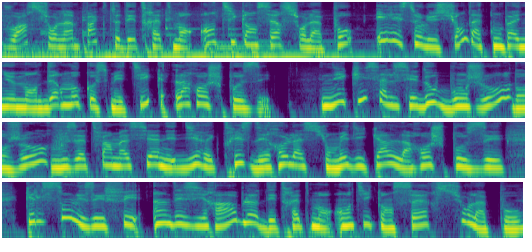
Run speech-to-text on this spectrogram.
savoir sur l'impact des traitements anti-cancer sur la peau et les solutions d'accompagnement dermocosmétique La Roche-Posay. Niki Salcedo, bonjour. Bonjour. Vous êtes pharmacienne et directrice des relations médicales La Roche-Posay. Quels sont les effets indésirables des traitements anti-cancer sur la peau?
